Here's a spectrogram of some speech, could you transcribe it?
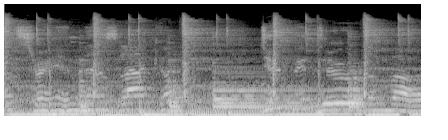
stream is like a Jupiter remote.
